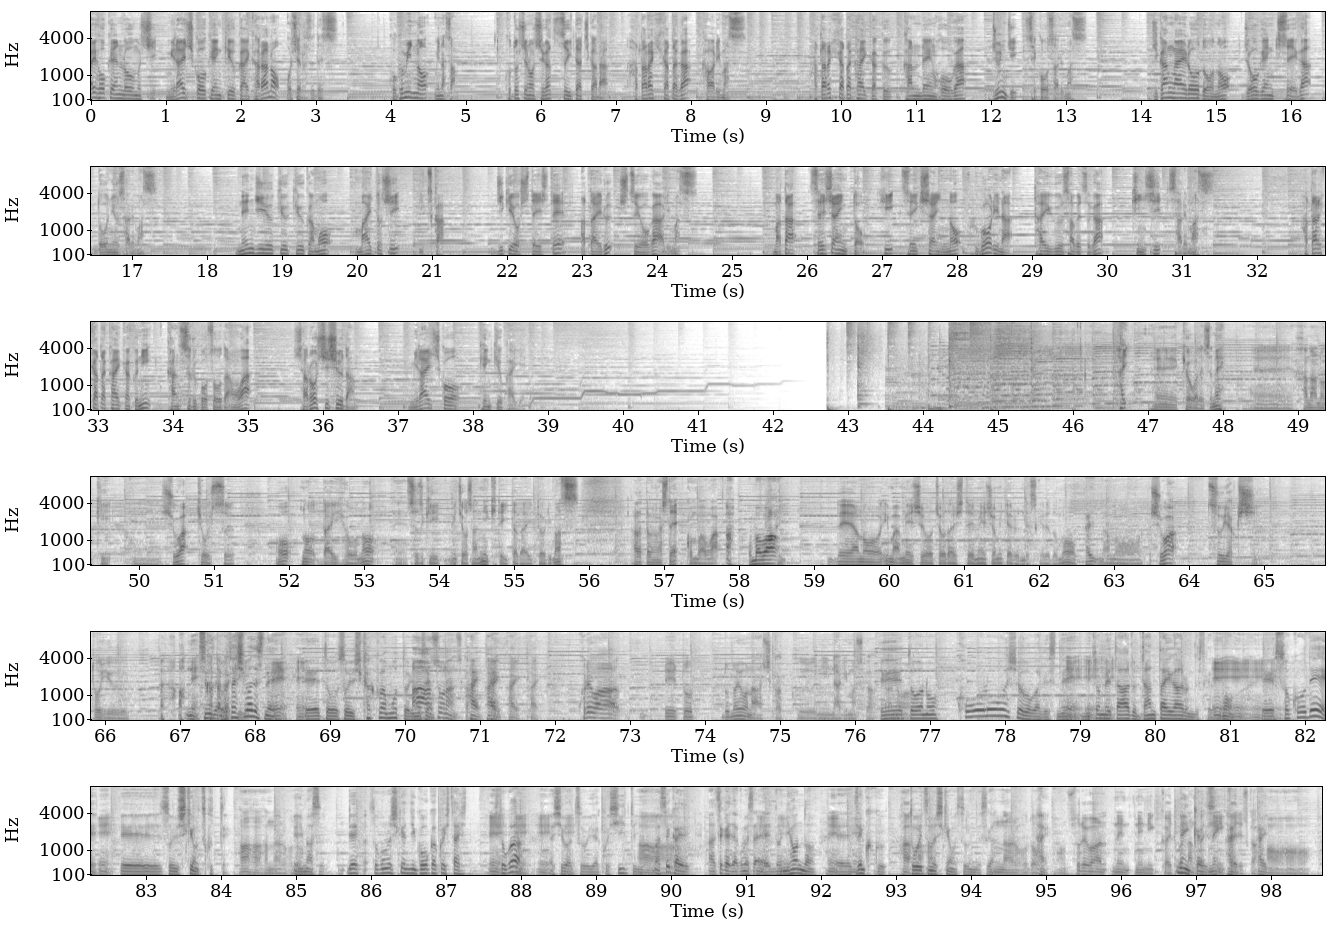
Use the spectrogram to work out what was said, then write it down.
会保険労務士未来志向研究会からのお知らせです。国民の皆さん今年の4月1日から働き方が変わります。働き方改革関連法が順次施行されます。時間外労働の上限規制が導入されます。年次有給休暇も毎年5日。時期を指定して与える必要があります。また正社員と非正規社員の不合理な待遇差別が禁止されます。働き方改革に関するご相談は社労士集団未来志向研究会へ。はい、えー今日はですね、えー花の木、えー手話教室をの代表の、えー鈴木道夫さんに来ていただいております。改めましてこんばんは。あこんばんは、はいであの今名刺を頂戴して名刺を見てるんですけれども、はい。あの手話通訳士というあねすみません。肩書き。私はですね、ええええ。ーとそういう資格は持っておりません。ああそうなんですか。はいはい。はいはいこれはえっ、とどのような資格になりますか？えー、とあの厚労省がですね、ええ認めたある団体があるんですけれども、えそこで、ええ。ーそういう試験を作っています。で、そこの試験に合格した人が手話通訳士という、まあ、世界あ世界ではごめんなさい、えええーと日本の、え全国はあ統一の試験をするんですが、なるほど、はい。それは年年に1回とか？年一回です。か年一回ですか、はい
